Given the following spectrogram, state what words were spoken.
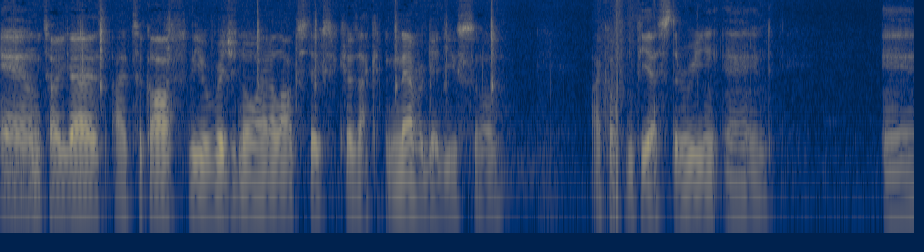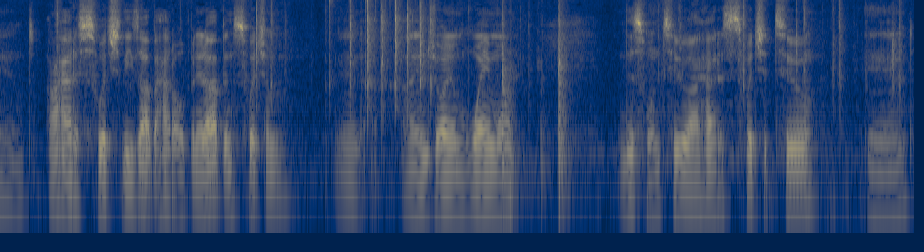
and let me tell you guys, I took off the original analog sticks because I could never get used to them. I come from PS3 and and I had to switch these up. I had to open it up and switch them, and I enjoy them way more this one too I had to switch it too, and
